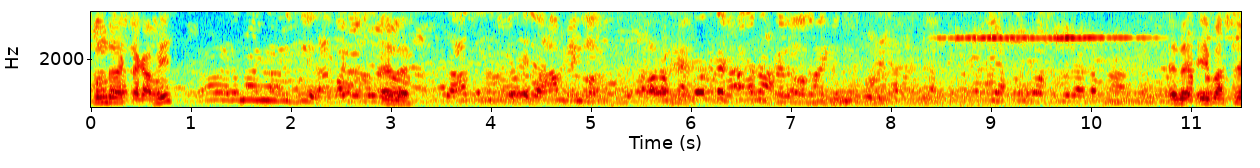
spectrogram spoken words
সুন্দর একটা গাভী। এই পাশে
